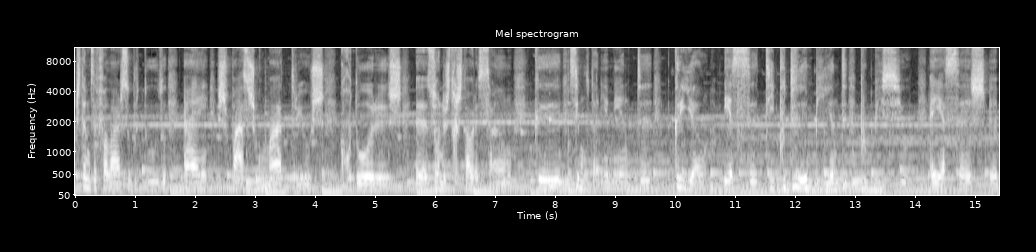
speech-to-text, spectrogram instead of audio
Estamos a falar, sobretudo, em espaços como átrios, corredores, eh, zonas de restauração, que simultaneamente criam esse tipo de ambiente propício a essas uh,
